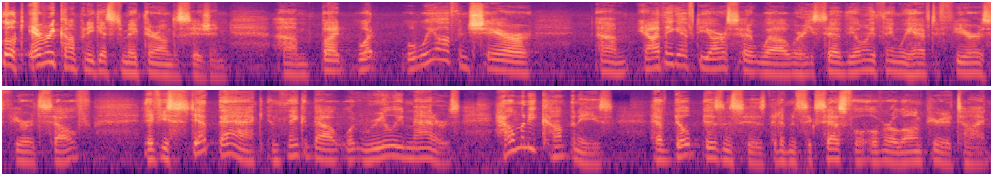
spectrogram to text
look, every company gets to make their own decision. Um, but what, what we often share, um, you know, I think FDR said it well, where he said the only thing we have to fear is fear itself. If you step back and think about what really matters, how many companies have built businesses that have been successful over a long period of time?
